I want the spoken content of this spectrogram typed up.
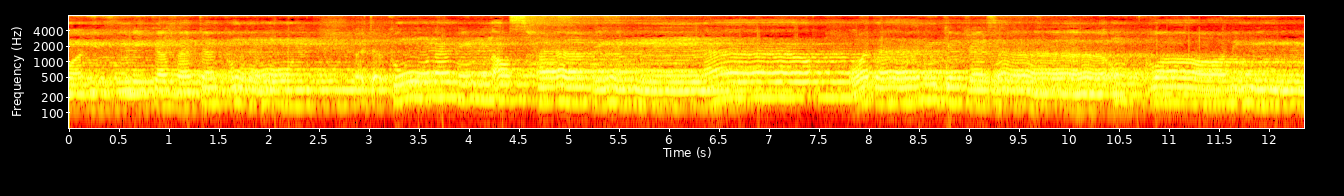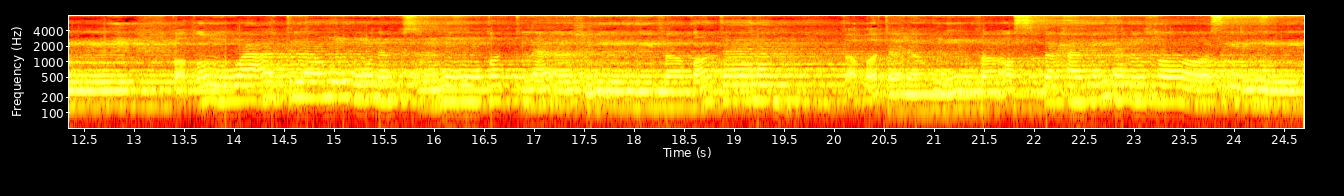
وإثمك فتكون فتكون من أصحاب النار. فقتله فقتله فأصبح من الخاسرين.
